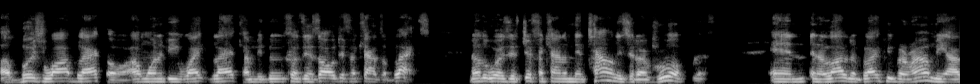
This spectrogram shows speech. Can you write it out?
a, bourgeois black, or I want to be white black? I mean, because there's all different kinds of blacks. In other words, there's different kind of mentalities that I grew up with. And and a lot of the black people around me, I,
